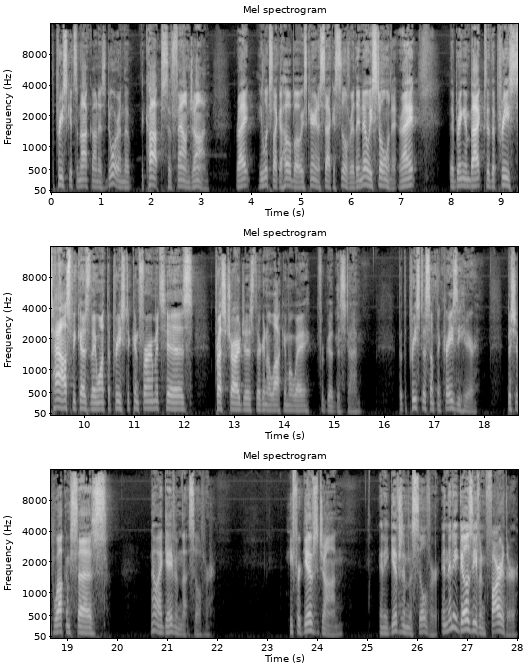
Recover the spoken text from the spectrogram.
the priest gets a knock on his door, and the, the cops have found John, right? He looks like a hobo. He's carrying a sack of silver. They know he's stolen it, right? They bring him back to the priest's house because they want the priest to confirm it's his, press charges. They're going to lock him away for good this time. But the priest does something crazy here. Bishop Welcome says, No, I gave him that silver. He forgives John and he gives him the silver. And then he goes even farther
